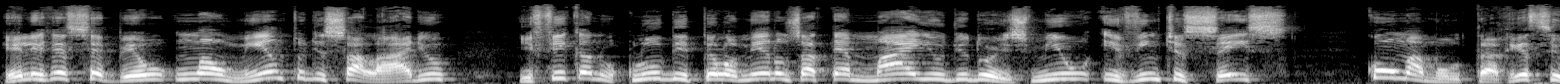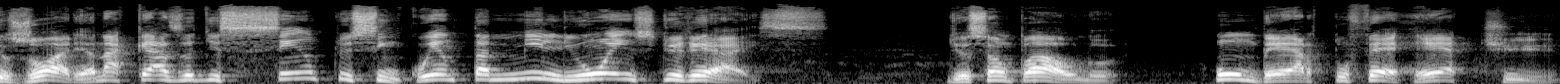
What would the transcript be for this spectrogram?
ele recebeu um aumento de salário e fica no clube pelo menos até maio de 2026, com uma multa rescisória na casa de 150 milhões de reais. De São Paulo, Humberto Ferretti.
